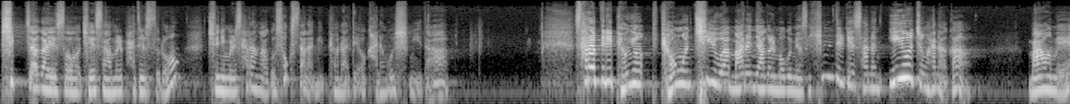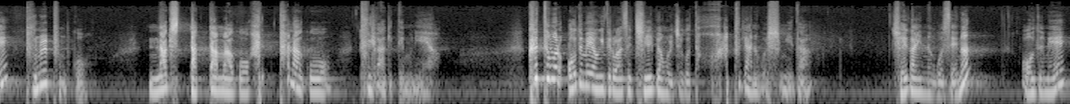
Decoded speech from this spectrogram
십자가에서 죄 사함을 받을수록 주님을 사랑하고 속 사람이 변화되어 가는 것입니다. 사람들이 병원, 병원 치유와 많은 약을 먹으면서 힘들게 사는 이유 중 하나가 마음에 분을 품고 낙, 낙담하고 한탄하고 두려워하기 때문이에요. 그 틈을 어둠의 영이 들어와서 질병을 주고 더 아프게 하는 것입니다. 죄가 있는 곳에는 어둠의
